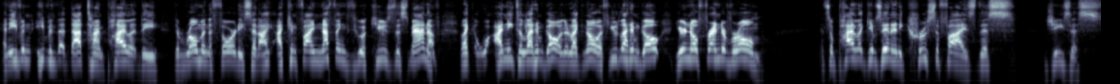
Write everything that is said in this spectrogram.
And even, even at that time, Pilate, the, the Roman authority, said, I, I can find nothing to accuse this man of. Like, I need to let him go. And they're like, No, if you let him go, you're no friend of Rome. And so Pilate gives in and he crucifies this Jesus.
